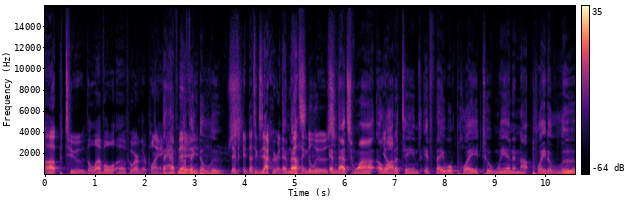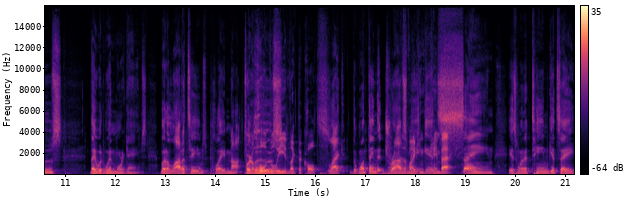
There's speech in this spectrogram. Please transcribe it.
up to the level of whoever they're playing. They have Like, nothing to lose. That's exactly right. They have And that's- nothing to lose. And that's why a lot of teams, if they will play to win and not play to lose, they would win more games. But a lot of teams play not to or to lose. hold the lead like the Colts. Like the one thing that drives the me Vikings came back. insane is when a team gets a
